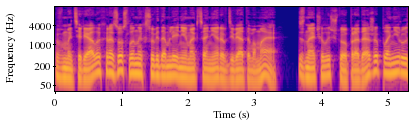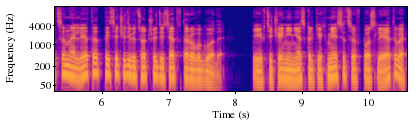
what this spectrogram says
В материалах, разосланных с уведомлением акционеров 9 мая, значилось, что продажа планируется на лето 1962 года — и в течение нескольких месяцев после этого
